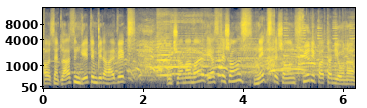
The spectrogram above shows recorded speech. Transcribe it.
Aus Entlassen geht ihm wieder halbwegs. Und schauen wir mal, erste Chance, nächste Chance für die Bataillioner.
